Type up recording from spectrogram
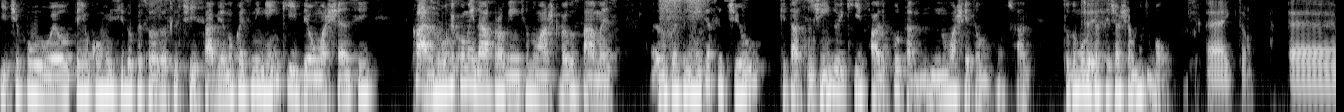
e, tipo, eu tenho convencido pessoas a assistir, sabe? Eu não conheço ninguém que deu uma chance. Claro, eu não vou recomendar pra alguém que eu não acho que vai gostar, mas, mas eu não conheço ninguém que assistiu, que tá assistindo Uhum. e que fale, puta, não achei tão bom, sabe? Todo mundo Sei, que assiste acha muito bom. É, então. É,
